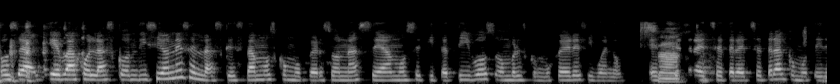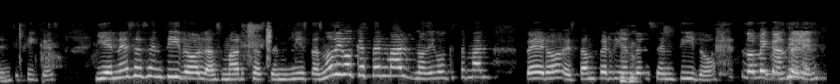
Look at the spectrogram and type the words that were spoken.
O sea, que bajo las condiciones en las que estamos como personas seamos equitativos, hombres con mujeres y bueno, etcétera, Exacto. etcétera, etcétera, como te identifiques. Y en ese sentido, las marchas feministas, no digo que estén mal, no digo que estén mal, pero están perdiendo el sentido. No me cancelen.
